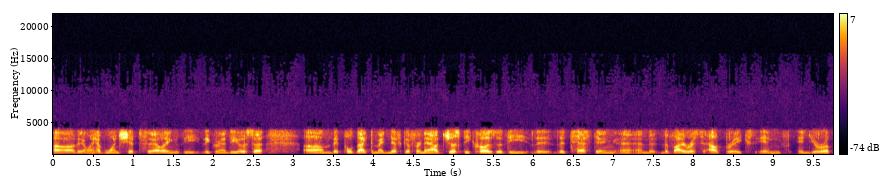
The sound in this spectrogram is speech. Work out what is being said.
Uh, they only have one ship sailing, the the Grandiosa. Um, they pulled back the Magnifica for now, just because of the the, the testing and the, the virus outbreaks in in Europe.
